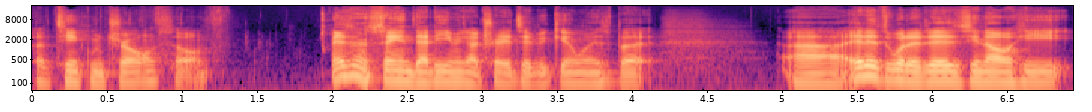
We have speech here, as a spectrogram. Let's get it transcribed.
of team control. So it's insane that he even got traded to begin with, but uh, it is what it is. You know, he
